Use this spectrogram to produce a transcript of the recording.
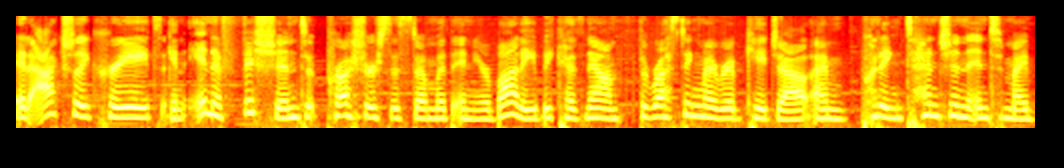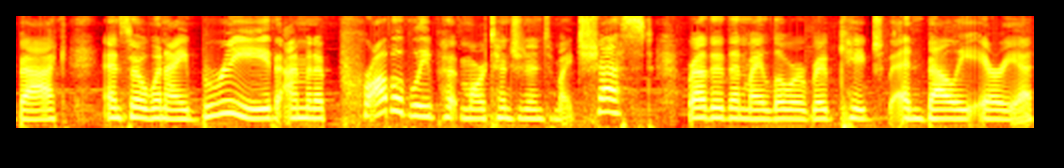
it actually creates an inefficient pressure system within your body because now I'm thrusting my rib cage out, I'm putting tension into my back, and so when I breathe, I'm going to probably put more tension into my chest rather than my lower rib cage and belly area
